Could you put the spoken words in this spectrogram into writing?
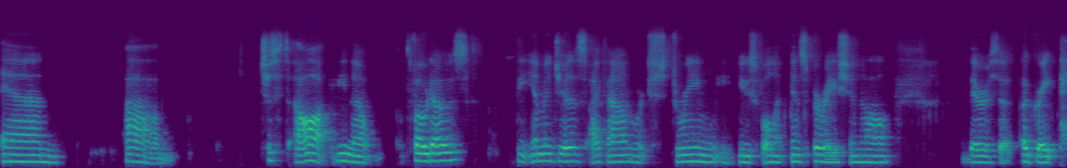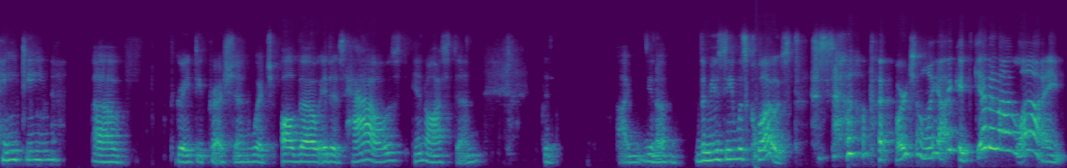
and um, just uh, you know photos the images i found were extremely useful and inspirational. There's a, a great painting of the great depression which although it is housed in austin i you know the museum was closed. So, but fortunately i could get it online.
